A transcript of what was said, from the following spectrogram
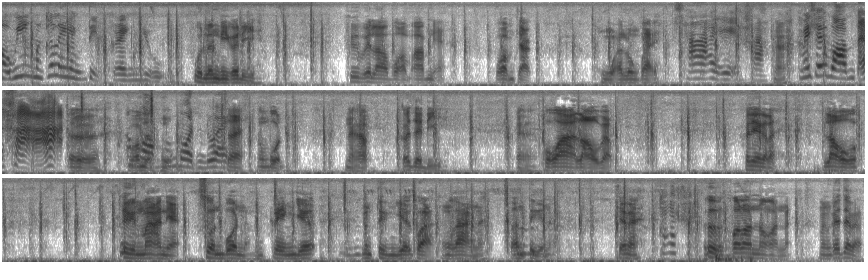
มาวิ่งมันก็เลยยังติดเกรงอยู่ พูดเรื่องนี้ก็ดี คือเวลาวอร์มอัพเนี่ย วอร์มจากหัวลงไป ใช่ค่ะ นะ ไม่ใช่วอร์มแต่ขาเออ ต้องวอร์มวอจาร์มกหัวข้างบนด้วย ใช่ข้างบนนะครับ ก็จะดีเออเพราะว่าเราแบบเขาเรียกอะไร เรา ตื่นมาเนี่ย ส่วนบนอะมันเกรงเยอะ มันตึงเยอะกว่าข้างล่างนะตอนตื่นอะใช่ไหมใช่ค่ะเออพอเรานอนอะ มันก็จะแบบ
